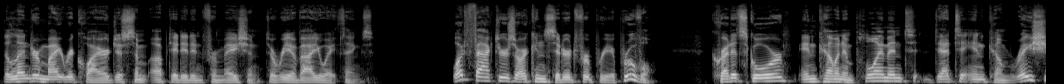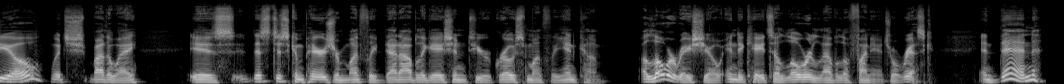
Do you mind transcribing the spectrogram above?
the lender might require just some updated information to reevaluate things. What factors are considered for pre approval? Credit score, income and employment, debt to income ratio, which, by the way, is this just compares your monthly debt obligation to your gross monthly income. A lower ratio indicates a lower level of financial risk. And then,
